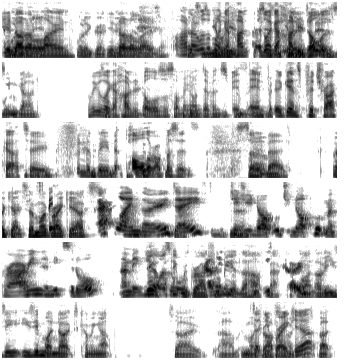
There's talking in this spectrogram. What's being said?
you're not alone. What a great You're bet. not alone. I know it wasn't like a hundred. It was that like a hundred as bad as dollars. Wingard. I think it was like a hundred dollars or something on Devon Smith, and against Petracca too. Couldn't have been polar opposites. So Um, bad. Okay, so my Speaking breakouts. Backline though, Dave, did Yeah. you not? Would you not put McGrath in the mix at all? I mean, he Yeah, I think all McGrath should be at the a few years halfback line. I mean, he's, he's in my notes coming up. So um, in my that your draft rankings. breakout? but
